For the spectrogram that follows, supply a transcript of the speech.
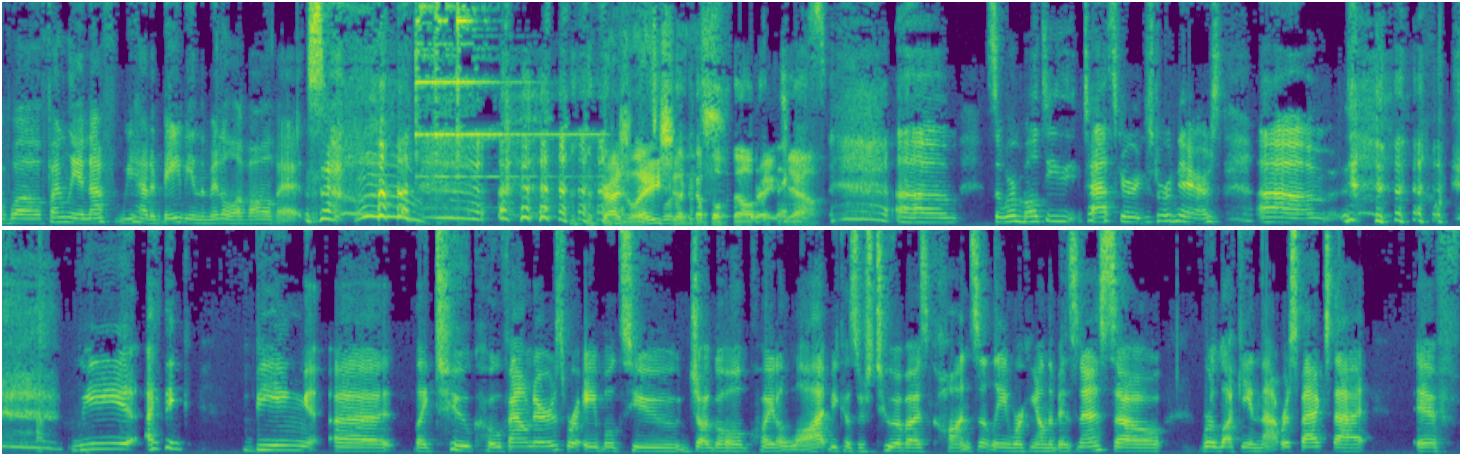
Well, funnily enough, we had a baby in the middle of all of it. So congratulations! a couple of bell rings, yeah. Um, so we're multitasker extraordinaires. Um, we, I think, being uh, like two co-founders we're able to juggle quite a lot because there's two of us constantly working on the business so we're lucky in that respect that if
